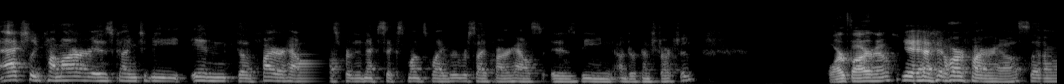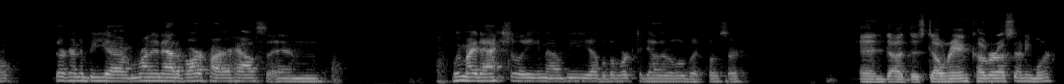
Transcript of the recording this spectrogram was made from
actually, Palmyra is going to be in the firehouse for the next six months while Riverside Firehouse is being under construction. Our firehouse? Yeah, our firehouse. So they're going to be um, running out of our firehouse and we might actually, you know, be able to work together a little bit closer. And, uh, does Delran cover us anymore?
